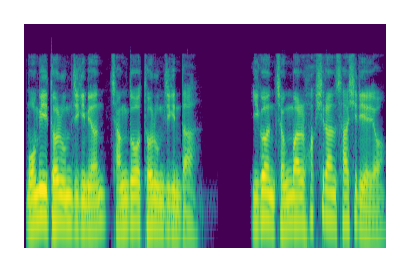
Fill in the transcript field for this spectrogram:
몸이 덜 움직이면 장도 덜 움직인다. 이건 정말 확실한 사실이에요.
